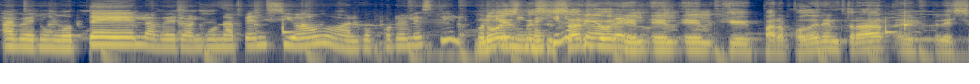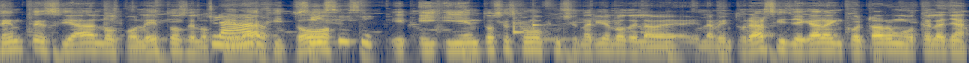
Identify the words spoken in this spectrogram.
a ver un hotel, a ver alguna pensión o algo por el estilo. No es que necesario el, el- el que para poder entrar eh, presentes ya los boletos del hospedaje Claro, y todo. sí, sí, sí. Y, y- y entonces, ¿cómo funcionaría lo del el aventurar si llegara a encontrar un hotel allá?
